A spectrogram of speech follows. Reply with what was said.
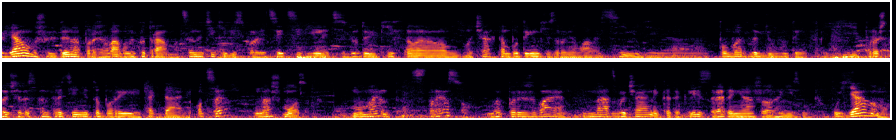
уявимо, що людина пережила велику травму. Це не тільки військові, це і цивільні, це люди, яких на очах там будинки зруйнували, сім'ї, е, померли люди, які пройшли через контраційні табори і так далі. Оце наш мозок. В момент стресу ми переживаємо надзвичайний катаклізм всередині нашого організму. Уявимо,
